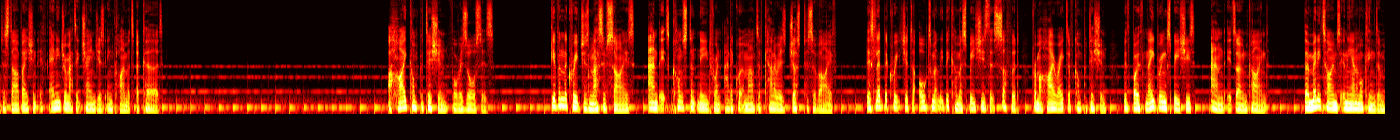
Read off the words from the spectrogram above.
to starvation if any dramatic changes in climate occurred. A high competition for resources. Given the creature's massive size and its constant need for an adequate amount of calories just to survive, this led the creature to ultimately become a species that suffered from a high rate of competition with both neighbouring species and its own kind. Though many times in the animal kingdom,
